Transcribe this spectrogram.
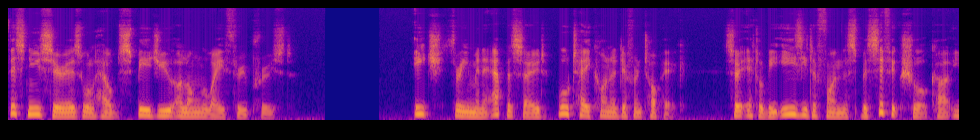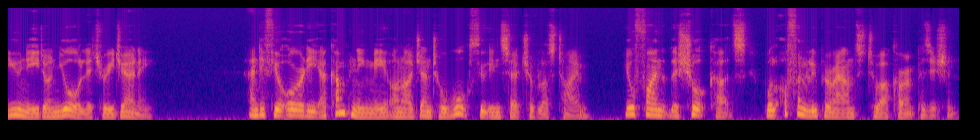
this new series will help speed you along the way through Proust. Each three minute episode will take on a different topic, so it'll be easy to find the specific shortcut you need on your literary journey. And if you're already accompanying me on our gentle walk through In Search of Lost Time, you'll find that the shortcuts will often loop around to our current position.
